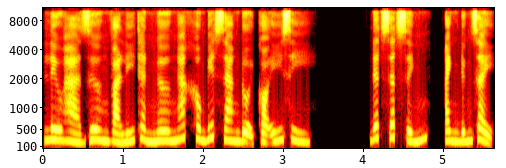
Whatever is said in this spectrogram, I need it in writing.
Lưu Hà Dương và Lý Thần ngơ ngác không biết Giang đội có ý gì. Đất rất dính, anh đứng dậy,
